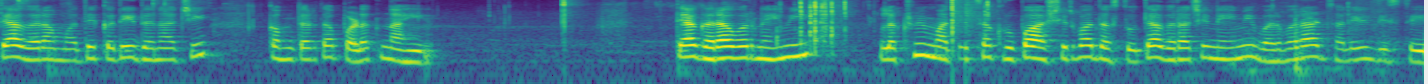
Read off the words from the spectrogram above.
त्या घरामध्ये कधी धनाची कमतरता पडत नाही. त्या घरावर नेहमी लक्ष्मी मातेचा कृपा आशीर्वाद असतो. त्या घराची नेहमी भरभराट झालेली दिसते.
